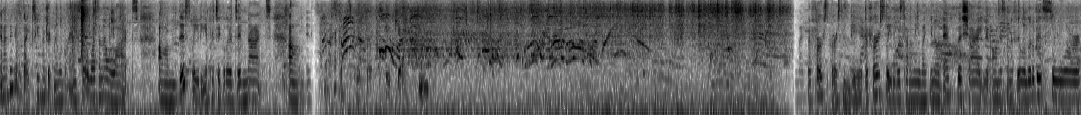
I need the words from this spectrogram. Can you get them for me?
and I think it was like 200 milligrams, so it wasn't a lot. Um, this lady in particular did not. Um, the first person did. The first lady was telling me like, you know, after the shot, your arm is going to feel a little bit sore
